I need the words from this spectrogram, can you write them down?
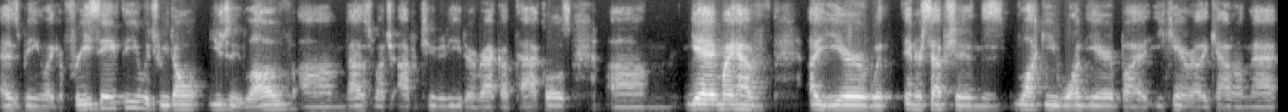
as being like a free safety, which we don't usually love. Um, not as much opportunity to rack up tackles. Um, yeah, it might have a year with interceptions, lucky one year, but you can't really count on that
